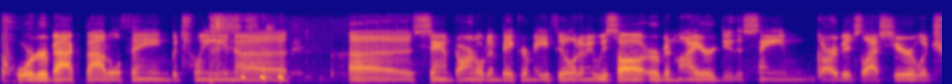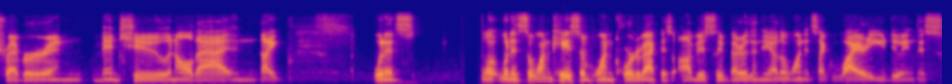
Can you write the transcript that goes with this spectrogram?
quarterback battle thing between uh, uh, Sam Darnold and Baker Mayfield. I mean, we saw Urban Meyer do the same garbage last year with Trevor and Minshew and all that. And like when it's when it's the one case of one quarterback is obviously better than the other one, it's like why are you doing this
